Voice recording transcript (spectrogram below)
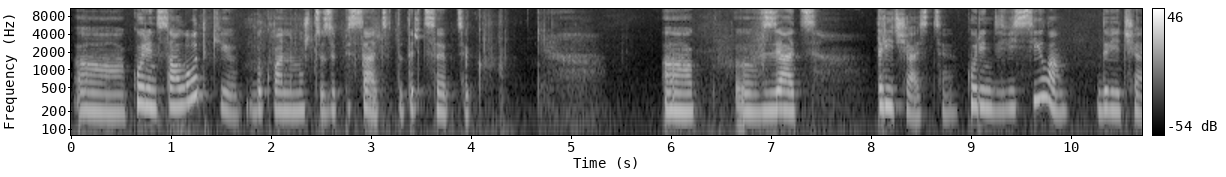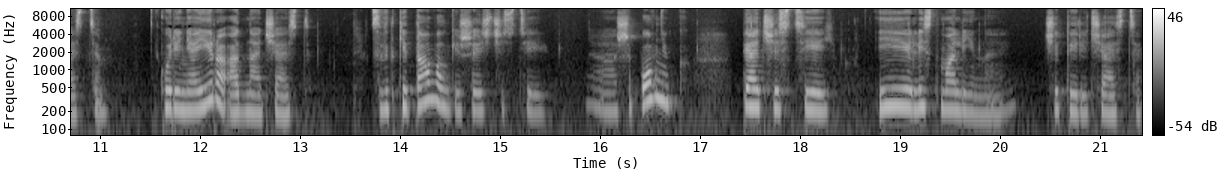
э, корень солодки, буквально можете записать этот рецептик, э, взять три части. Корень девисила – две части. Корень аира – одна часть. Цветки таволги – шесть частей. Э, шиповник – пять частей. И лист малины четыре части.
